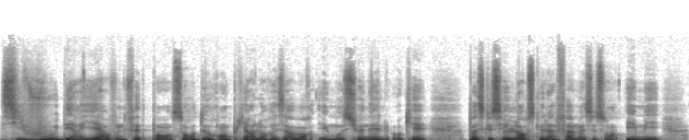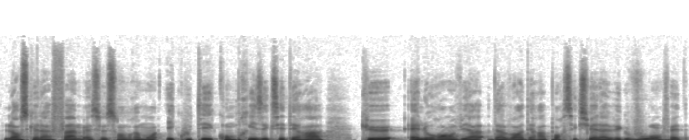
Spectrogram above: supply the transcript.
si vous, derrière, vous ne faites pas en sorte de remplir leur réservoir émotionnel, ok? Parce que c'est lorsque la femme, elle se sent aimée, lorsque la femme, elle se sent vraiment écoutée, comprise, etc., qu'elle aura envie d'avoir des rapports sexuels avec vous en fait.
